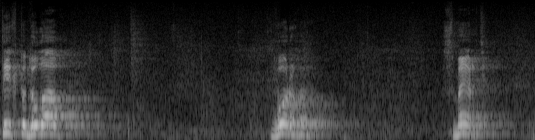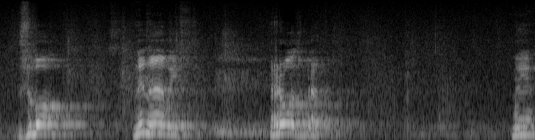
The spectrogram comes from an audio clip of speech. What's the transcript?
тих, хто долав ворога, смерть, зло, ненависть, розбрат. Ми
